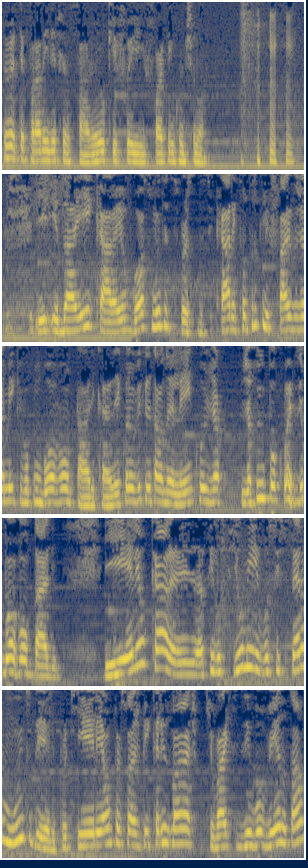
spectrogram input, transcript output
primeira temporada é indefensável. Eu que fui forte em continuar. e, e, daí, cara, eu gosto muito desse, desse cara, então tudo que ele faz eu já meio que vou com boa vontade, cara. Daí quando eu vi que ele tava no elenco, já, já fui um pouco mais de boa vontade. E ele é o cara, assim, no filme você espera muito dele, porque ele é um personagem bem carismático, que vai se desenvolvendo e tal.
